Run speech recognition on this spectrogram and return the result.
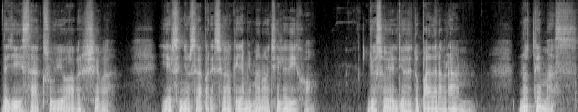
De allí Isaac subió a Beersheba, y el Señor se le apareció aquella misma noche y le dijo, Yo soy el Dios de tu padre Abraham, no temas,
